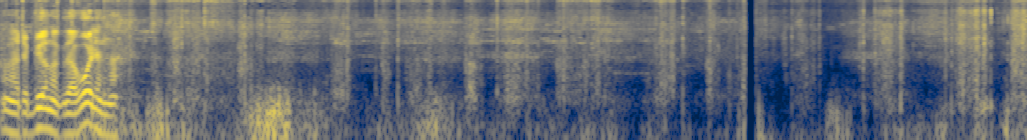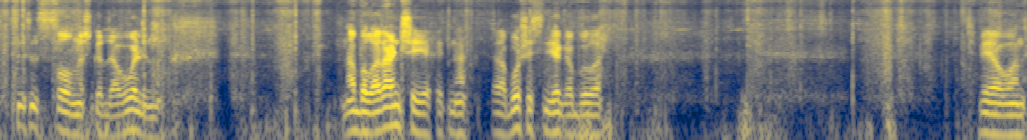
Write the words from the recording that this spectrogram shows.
А, ребенок доволен. Солнышко доволен. Надо было раньше ехать, на, больше снега было. Тебе вон.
